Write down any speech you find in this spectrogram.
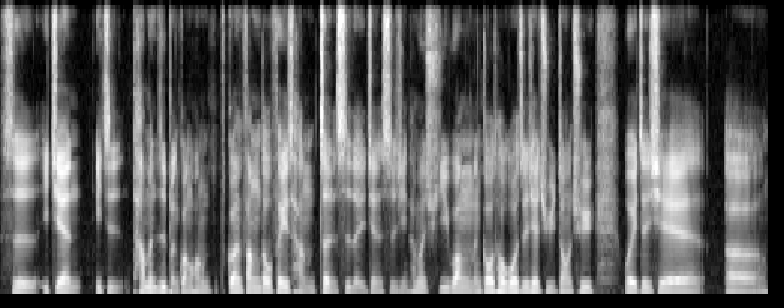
是一件一直他们日本官方官方都非常正视的一件事情，他们希望能够透过这些举动去为这些。呃，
